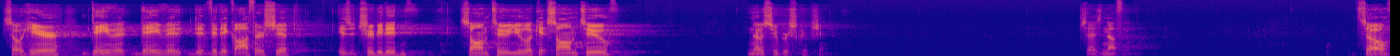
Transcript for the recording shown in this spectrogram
So, here, David, David, Davidic authorship is attributed. Psalm 2, you look at Psalm 2, no superscription. Says nothing. So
